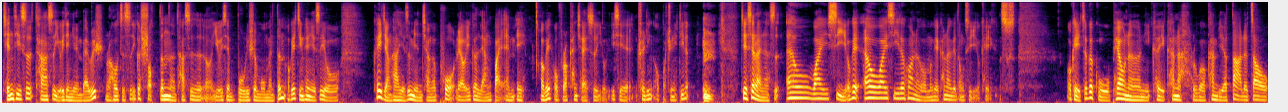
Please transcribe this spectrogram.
前提是它是有一点点 bearish，然后只是一个 short 端呢，它是呃有一些 bullish momentum，OK，今天也是有，可以讲它也是勉强的破了一个两百 MA，OK，overall 看起来是有一些 trading opportunity 的。接下来呢是 LYC，OK，LYC 的话呢，我们可以看到一个东西，OK，OK，这个股票呢，你可以看呐，如果看比较大的照，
